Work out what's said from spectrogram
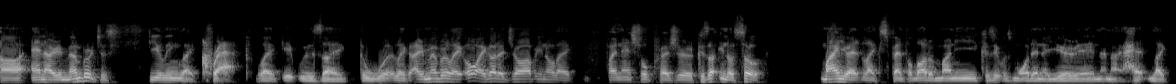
Uh, and I remember just feeling like crap. Like it was like the word, like I remember like, oh, I got a job, you know, like financial pressure. Cause, you know, so mind you, I had like spent a lot of money because it was more than a year in and I had like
